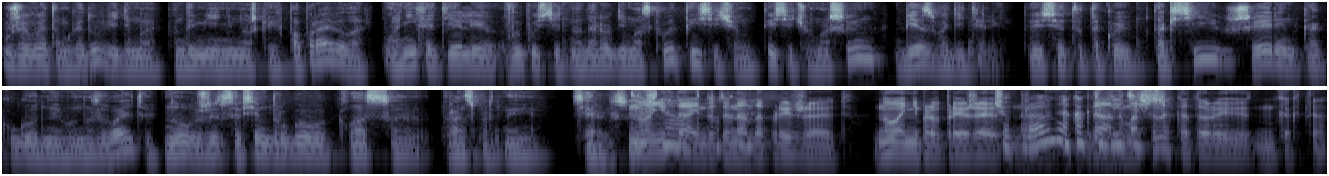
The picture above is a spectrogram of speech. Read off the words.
уже в этом году, видимо, пандемия немножко их поправила, они хотели выпустить на дороге Москвы тысячу, тысячу машин без водителей. То есть это такой такси, шеринг, как угодно его называйте, но уже совсем другого класса транспортный сервис. Ну, они, да, они тут иногда проезжают. Ну, они, правда, проезжают... Что, на- правда? А как да, ты на видишь? машинах, которые как-то...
